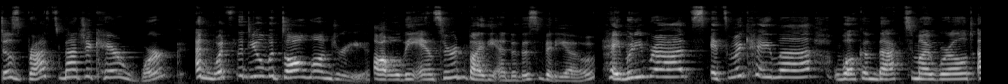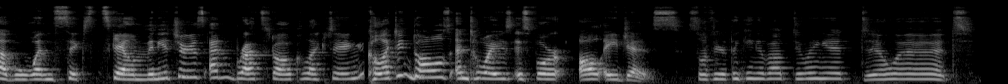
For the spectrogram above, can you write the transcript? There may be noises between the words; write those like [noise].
Does Bratz magic hair work? And what's the deal with doll laundry? All will be answered by the end of this video. Hey Moody Bratz, it's Michaela. Welcome back to my world of 1 6th scale miniatures and Bratz doll collecting. Collecting dolls and toys is for all ages. So if you're thinking about doing it, do it.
